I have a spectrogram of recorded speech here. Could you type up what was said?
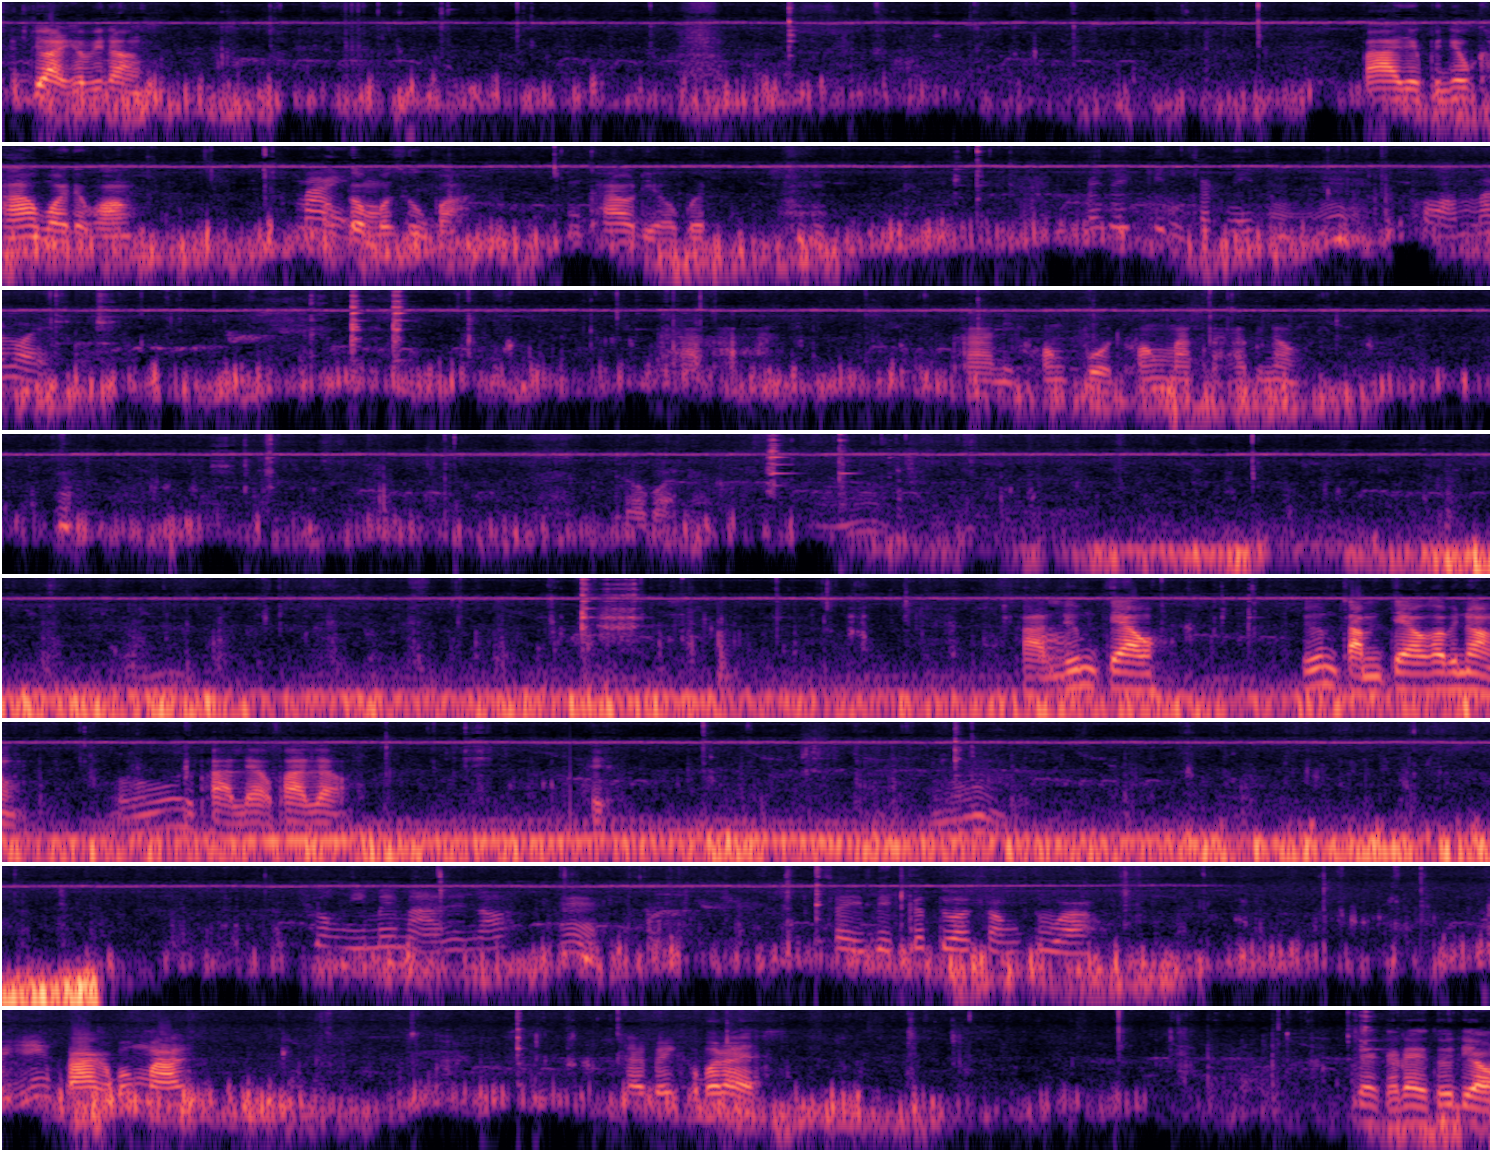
สุดยอดครับพี่น้องปลาอยากเป็นเดียวข้าวบ่เจ้าของไม่ต้มมาสุกป่ะกินข้าวเดียวเบิดไม่ได้กลิ่นสักนิดอื้อหือหอมอร่อยขาขาขานี่ของโปรดของมักนะครับพี่น้องอื้อเดี๋ยวบัดนี้อื้อ ผ่านลืมแจวลืมตำแจวครับพี่น้องโอ้ยผ่านแล้วผ่านแล้วเฮ้ยอืมช่วงนี้ไม่มาเลยเนาะอืมใส่เบ็ดก็ตัวสองตัวไปยิงปลากับพวกมันได้ไปกับอะไรได้ก็ได้ตัวเดียว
